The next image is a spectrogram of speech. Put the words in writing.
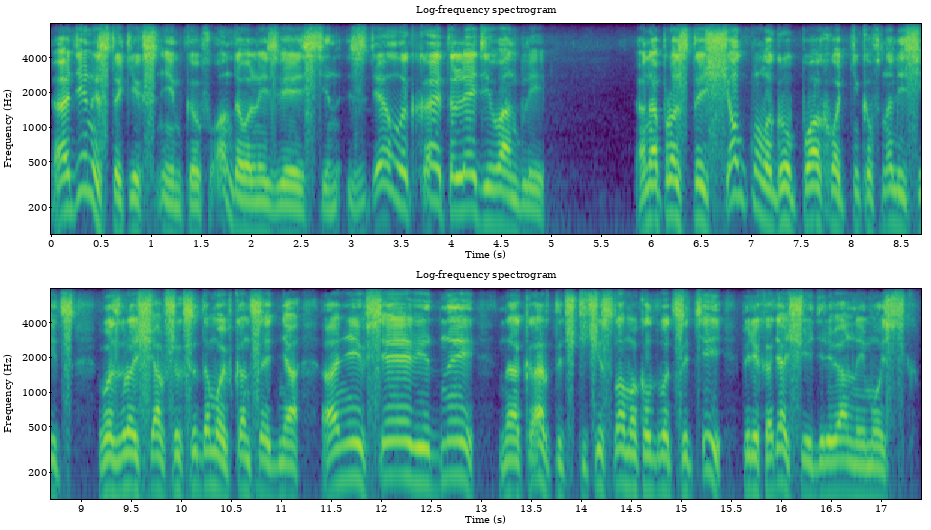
Один из таких снимков, он довольно известен, сделала какая-то леди в Англии. Она просто щелкнула группу охотников на лисиц, возвращавшихся домой в конце дня. Они все видны на карточке числом около двадцати, переходящие деревянный мостик.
